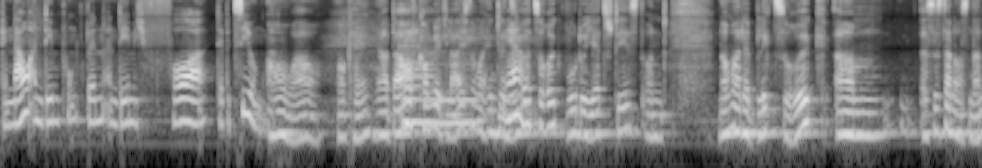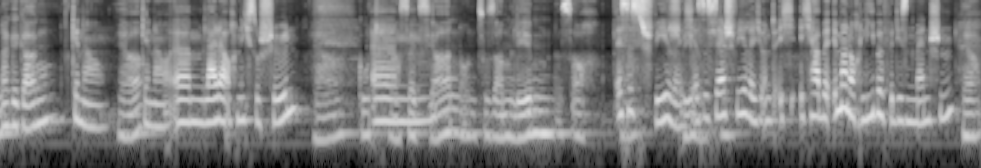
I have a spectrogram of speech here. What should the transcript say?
genau an dem Punkt bin, an dem ich vor der Beziehung war. Oh, wow. Okay. Ja, darauf ähm, kommen wir gleich ähm, nochmal intensiver ja. zurück, wo du jetzt stehst. Und nochmal der Blick zurück. Ähm, es ist dann auseinandergegangen. Genau. Ja. Genau. Ähm, leider auch nicht so schön. Ja, gut. nach sechs ähm, Jahren und Zusammenleben ist auch es ist schwierig. schwierig. Es ist sehr schwierig. Und ich, ich habe immer noch Liebe für diesen Menschen. Ja.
